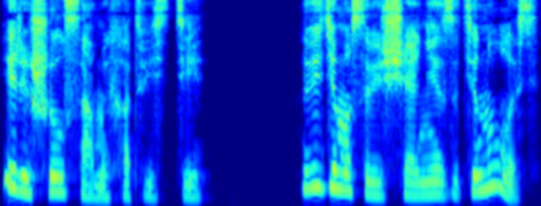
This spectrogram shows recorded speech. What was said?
и решил сам их отвезти. Видимо, совещание затянулось.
